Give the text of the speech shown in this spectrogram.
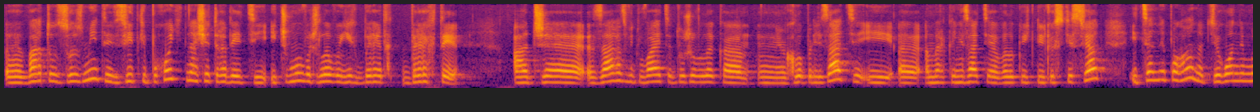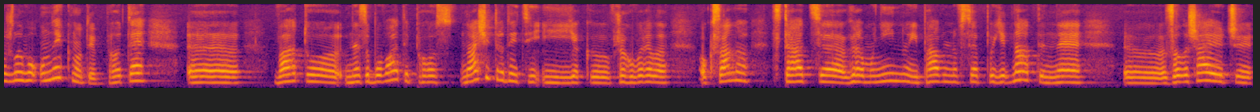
Варто зрозуміти, звідки походять наші традиції і чому важливо їх берег- берегти. Адже зараз відбувається дуже велика глобалізація і американізація великої кількості свят, і це непогано, цього неможливо уникнути. Проте варто не забувати про наші традиції, і як е, вже говорила Оксана, старатися гармонійно і правильно все поєднати, не е, залишаючи е,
